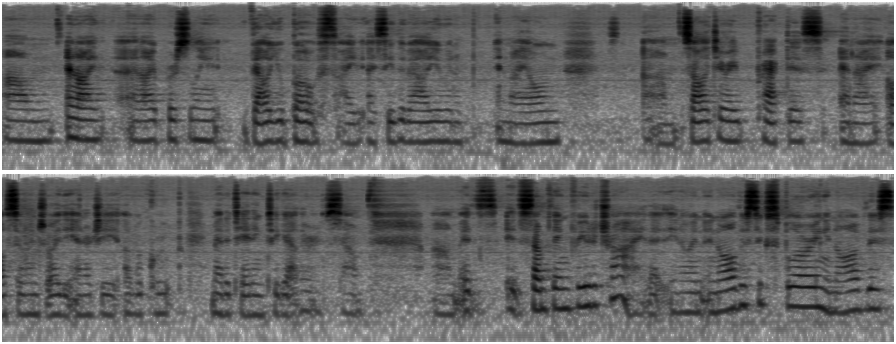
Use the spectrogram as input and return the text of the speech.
Um, and, I, and I personally value both. I, I see the value in, in my own um, solitary practice, and I also enjoy the energy of a group meditating together. So um, it's it's something for you to try. That you know, in, in all this exploring and all of this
